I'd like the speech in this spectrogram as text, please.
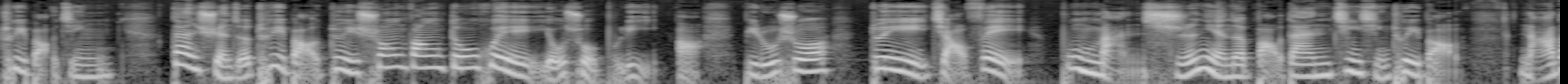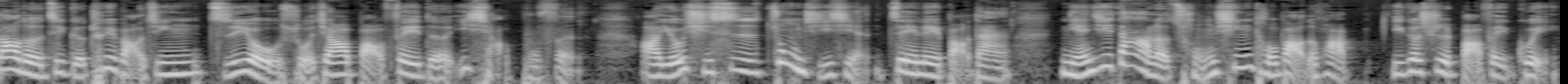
退保金，但选择退保对双方都会有所不利啊。比如说，对缴费不满十年的保单进行退保，拿到的这个退保金只有所交保费的一小部分啊，尤其是重疾险这一类保单，年纪大了重新投保的话。一个是保费贵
